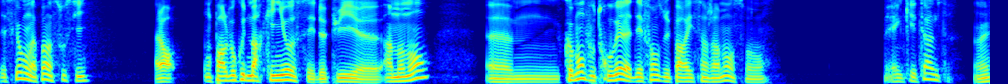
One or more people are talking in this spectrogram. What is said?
Est-ce qu'on n'a pas un souci? Alors, on parle beaucoup de Marquinhos et depuis euh, un moment. Euh, comment vous trouvez la défense du Paris Saint-Germain en ce moment? Inquiétante. Ouais.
